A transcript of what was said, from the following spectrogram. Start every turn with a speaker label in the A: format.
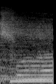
A: that's why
